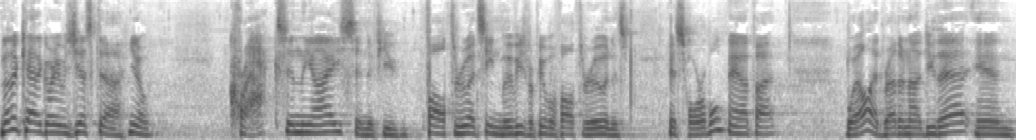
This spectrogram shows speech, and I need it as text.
Another category was just uh, you know cracks in the ice, and if you fall through, I'd seen movies where people fall through, and it's it's horrible. And I thought, well, I'd rather not do that. And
